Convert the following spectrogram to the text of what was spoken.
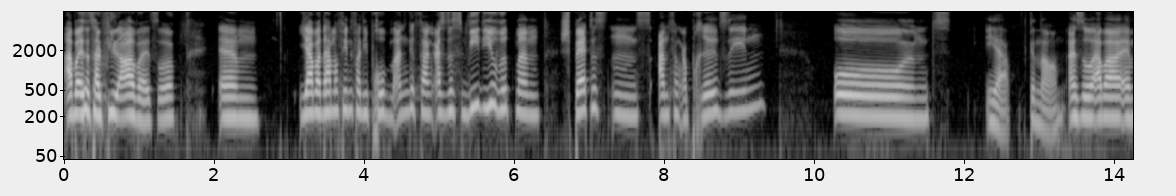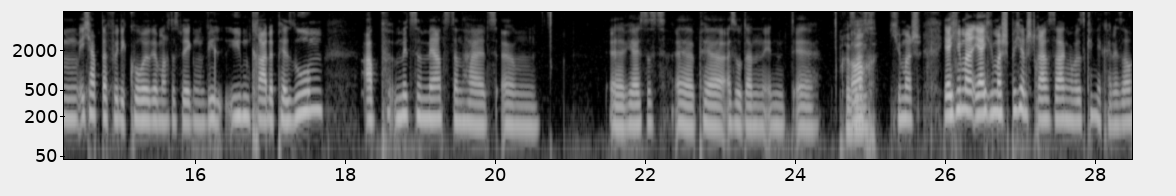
aber es ist halt viel Arbeit, so. Ähm, ja, aber da haben auf jeden Fall die Proben angefangen. Also das Video wird man spätestens Anfang April sehen. Und ja, genau. Also, aber ähm, ich habe dafür die Choreo gemacht, deswegen, wir üben gerade per Zoom. Ab Mitte März dann halt, ähm, äh, wie heißt es, äh, per, also dann in, äh, Präsent. Ach, ich will mal, ja, ich will mal, ja, ich will mal Spichenstraße sagen, aber das kennt ja keine Sau.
